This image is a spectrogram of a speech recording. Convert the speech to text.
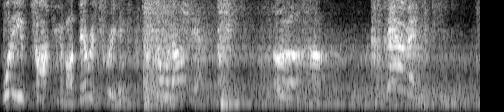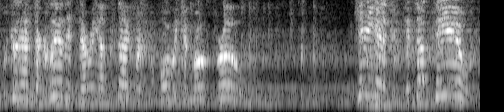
What are you talking about? They're retreating. What's going on there? Ugh. Damn it! We're gonna have to clear this area of snipers before we can move through. Keegan, it's up to you!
